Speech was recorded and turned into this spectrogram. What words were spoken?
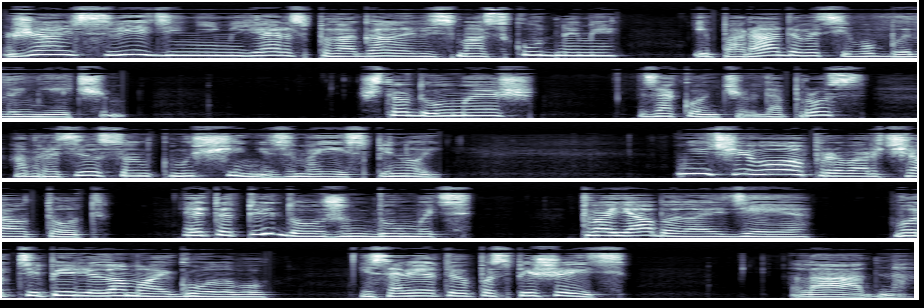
Жаль, сведениями я располагала весьма скудными, и порадовать его было нечем. «Что думаешь?» Закончив допрос, обратился он к мужчине за моей спиной. «Ничего», — проворчал тот, — «это ты должен думать. Твоя была идея. Вот теперь и ломай голову. И советую поспешить». «Ладно,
